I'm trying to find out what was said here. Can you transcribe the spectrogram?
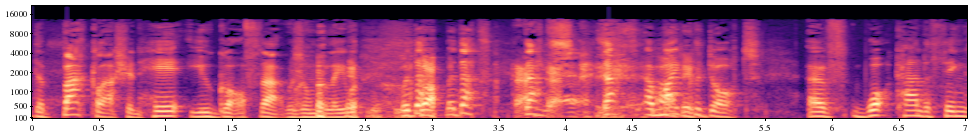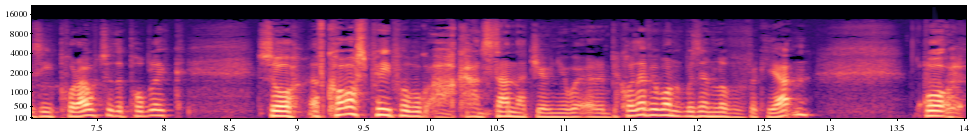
the backlash and hate you got off that was unbelievable. but that, but that's that's that's a microdot of what kind of things he put out to the public. So of course people go, oh, I can't stand that Junior Witter because everyone was in love with Ricky Hatton. But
